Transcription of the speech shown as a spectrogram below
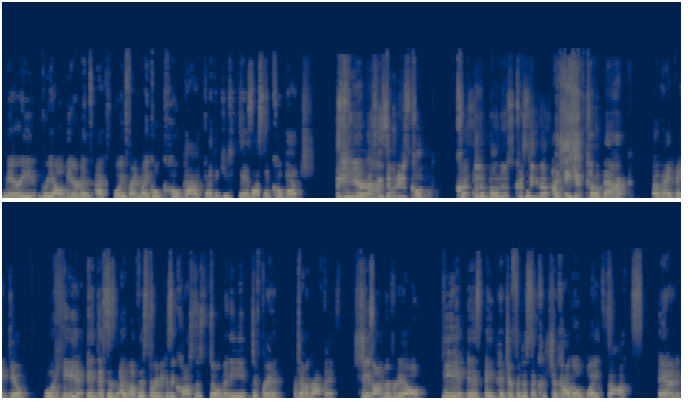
married Brielle Biermann's ex-boyfriend Michael Kopak. I think you say his last name Kopech. You're Yeah. asking someone who just called Cressida Bonas Cressida. I think it's Kopak. Okay, thank you. Well, he, it, this is, I love this story because it crosses so many different demographics. She's on Riverdale. He is a pitcher for the Chicago White Sox. And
